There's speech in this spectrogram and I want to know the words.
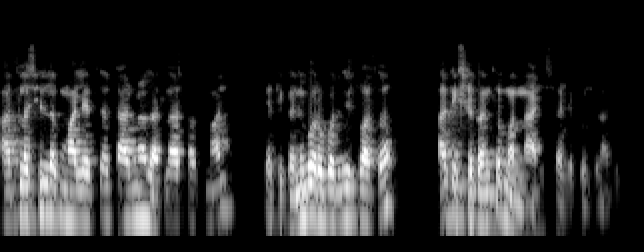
आतला शिल्लक माल याचा ताळमेळ घातला असतात माल त्या ठिकाणी बरोबर दिसतो असं अधीक्षकांचं म्हणणं आहे शालेय पोषण अधीक्षक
